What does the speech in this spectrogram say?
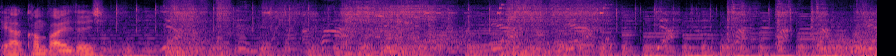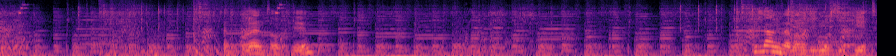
Ja, komm, beeil dich. Er brennt, okay. Wie langsam aber die Musik geht.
